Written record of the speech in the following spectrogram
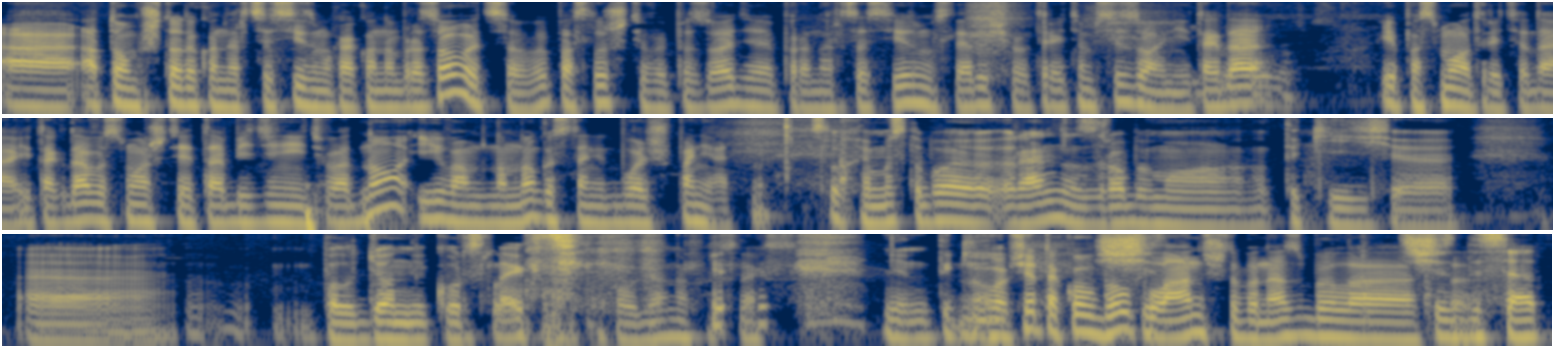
А о том, что такое нарциссизм и как он образовывается, вы послушайте в эпизоде про нарциссизм следующего третьем сезоне. И тогда и посмотрите, да, и тогда вы сможете это объединить в одно, и вам намного станет больше понятнее. Слухай, ми з тобою реально зробимо такий е, полуденний курс лекцій. Полуденный рефлекс. Ні, ну, Ну, вообще такой был план, чтобы нас было... 60 е,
